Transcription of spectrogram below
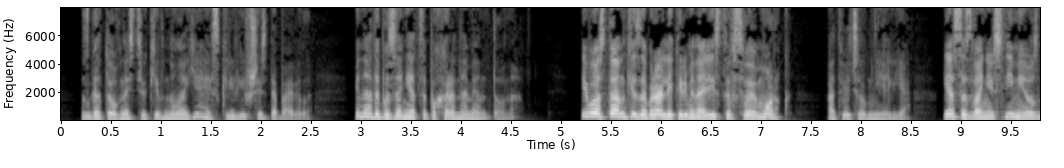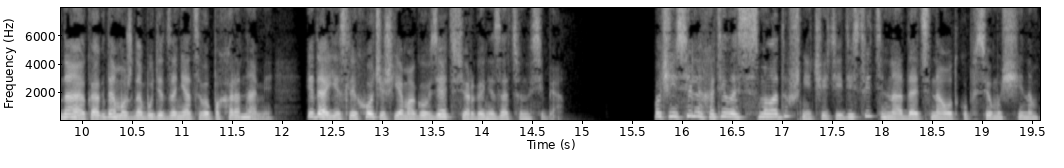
— с готовностью кивнула я и, скривившись, добавила и надо бы заняться похоронами Антона. «Его останки забрали криминалисты в свой морг», — ответил мне Илья. «Я созвоню с ними и узнаю, когда можно будет заняться его похоронами. И да, если хочешь, я могу взять всю организацию на себя». Очень сильно хотелось смолодушничать и действительно отдать на откуп все мужчинам,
